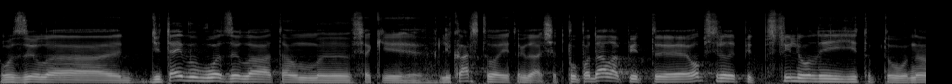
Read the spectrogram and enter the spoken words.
возила дітей, вивозила там е, всякі лікарства і так далі. Попадала під е, обстріли, підстрілювали її. Тобто вона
